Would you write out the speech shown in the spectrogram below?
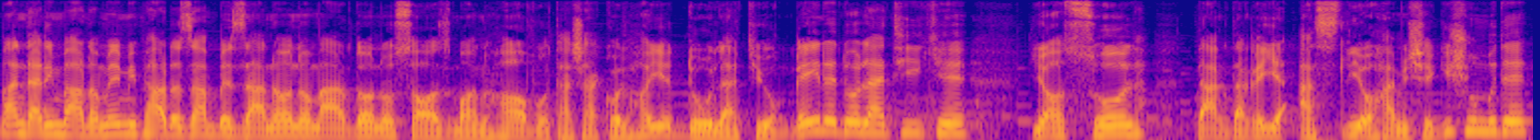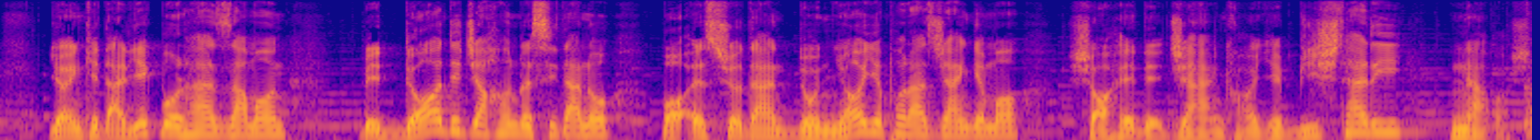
من در این برنامه می‌پردازم به زنان و مردان و سازمان ها و تشکل های دولتی و غیر دولتی که یا صلح دغدغه اصلی و همیشگیشون بوده یا اینکه در یک بره از زمان به داد جهان رسیدن و باعث شدن دنیای پر از جنگ ما شاهد جنگ های بیشتری نباشه.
